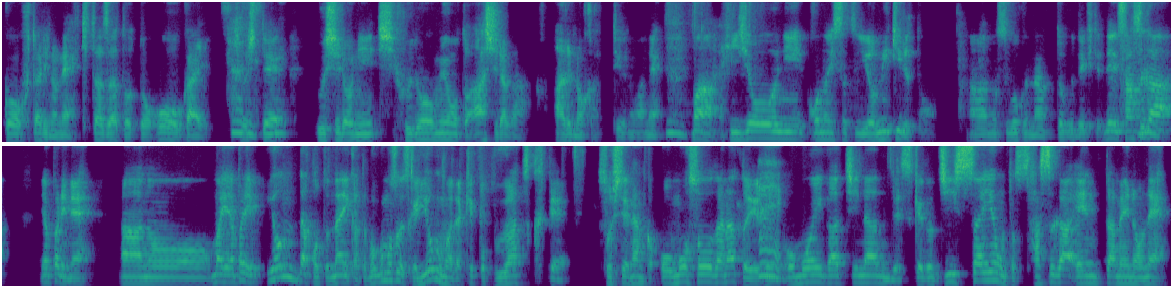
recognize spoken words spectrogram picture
こう、二人のね、北里と鴎外、そ,、そして後ろに不動明とアシュラがあるのかっていうのはね、うん、まあ、非常にこの一冊読み切ると、あの、すごく納得できて、で、さすが、やっぱりね、あの、まあ、やっぱり読んだことない方、僕もそうですけど、読むまでは結構分厚くて、そしてなんか重そうだなというふうに思いがちなんですけど、はい、実際読むとさすがエンタメのね、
